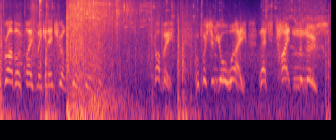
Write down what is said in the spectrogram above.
All Bravo 5 make an entry on floor 4. Copy. We'll push them your way. Let's tighten the noose.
